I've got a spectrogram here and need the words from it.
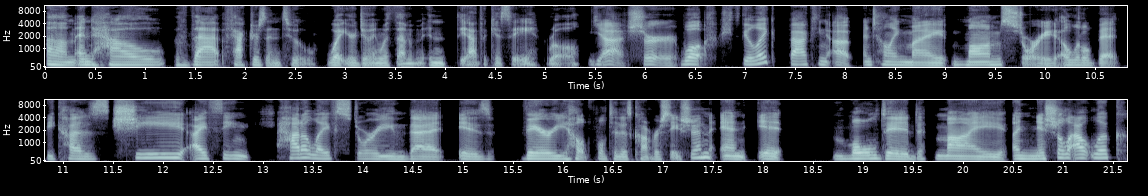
Um, and how that factors into what you're doing with them in the advocacy role. Yeah, sure. Well, I feel like backing up and telling my mom's story a little bit because she, I think, had a life story that is very helpful to this conversation. And it molded my initial outlook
